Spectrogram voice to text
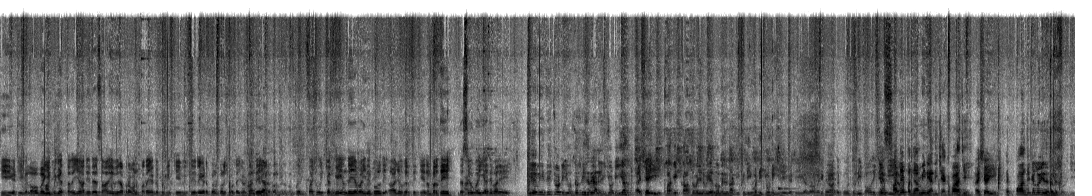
ਠੀਕ ਹੈ ਠੀਕ ਹੈ ਲਓ ਬਾਈ ਜੀ ਹਾਂਜੀ। 75000 ਦੀ ਤੇ ਸਾਰੇ ਵੀਰਾਂ ਭਰਾਵਾਂ ਨੂੰ ਪਤਾ ਹੈ ਕਿ ਬਗੀਚੇ ਵੀਰ ਦੇ ਰੇਟ ਬਿਲਕੁਲ ਛੋਟੇ ਛੋਟੇ ਹੁੰਦੇ ਆ। ਤੇ ਪਸ਼ੂ ਚੰਗੇ ਹੁੰਦੇ ਆ ਬਾਈ ਦੇ ਕੋਲ ਤੇ ਆਜੋ ਫਿਰ ਤੀਜੇ ਨੰਬਰ ਤੇ। ਦੱਸਿਓ ਬਾਈ ਇਹਦੇ ਬਾਰੇ। ਇਹ ਵੀ ਦੀ ਝੋਟੀ ਉਧਰ ਦੀ ਹਰਿਆਣੇ ਦੀ ਝੋਟੀ ਆ। ਅੱਛਾ ਜੀ। ਬਾਕੀ ਕੱਦ ਵਜਨ ਵੇਖ ਲਓ ਮੇਰੇ ਲਾਗੇ ਕਿੱਡੀ ਵੱਡੀ ਝੋਟੀ ਹੈ ਠੀਕ ਹੈ ਠੀਕ ਹੈ ਲਓ ਭਾਜੀ ਕੱਦ ਕੁੱਦ ਦੀ ਬਹੁਤ ਹੀ ਇਹ ਚੰਗੀ ਸਾਢੇ ਆ ਪੰਜਾਂ ਮਹੀਨਿਆਂ ਦੀ ਚੈੱਕ ਪਾਸ ਜੀ। ਅੱਛਾ ਜੀ। ਇਹ 5 ਕਿਲੋ ਹੀ ਇਹਦੇ ਥੱਲੇ ਦੁੱਧ ਜੀ।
